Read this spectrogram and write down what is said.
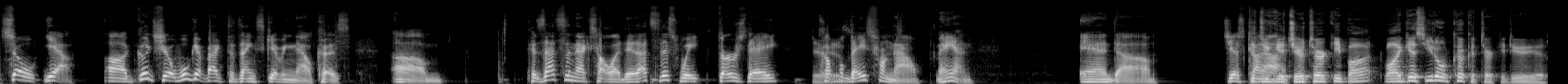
so yeah, uh, good show. We'll get back to Thanksgiving now because um, because that's the next holiday. That's this week, Thursday, a couple is. days from now, man. And um, just Did you get your turkey bought? Well, I guess you don't cook a turkey, do you?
